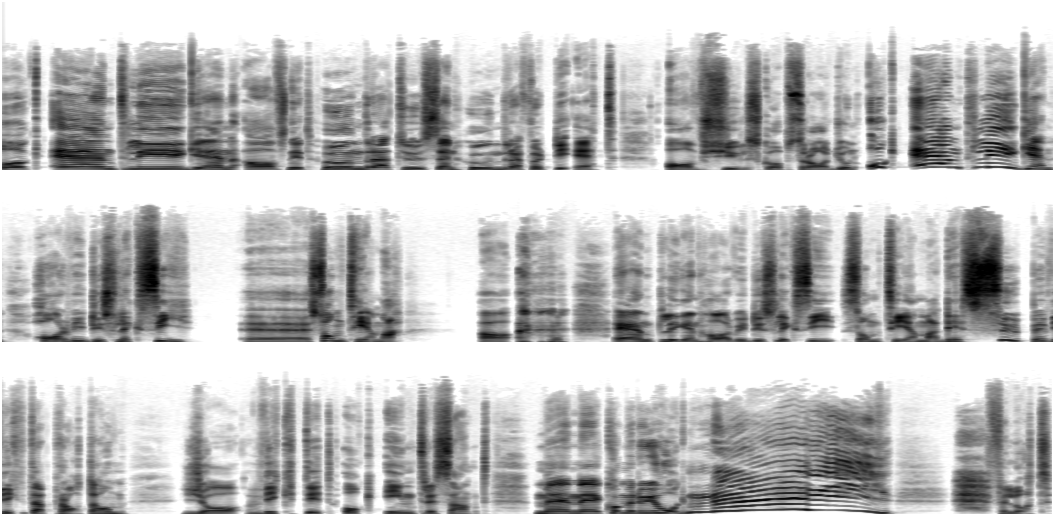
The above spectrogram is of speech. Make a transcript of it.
Och äntligen avsnitt 100 141 av Kylskåpsradion. Och äntligen har vi dyslexi eh, som tema. Ja, äntligen har vi dyslexi som tema. Det är superviktigt att prata om. Ja, viktigt och intressant. Men eh, kommer du ihåg? Nej! Förlåt.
